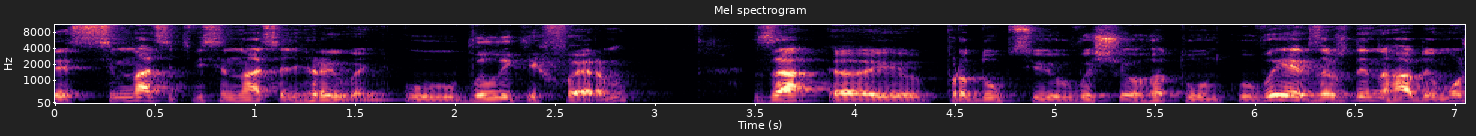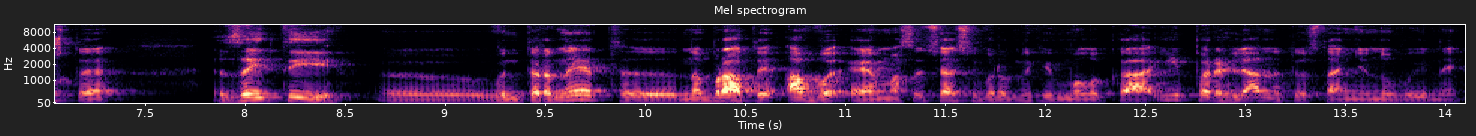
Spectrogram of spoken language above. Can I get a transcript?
десь 17-18 гривень у великих ферм за е, продукцію вищого гатунку. Ви, як завжди, нагадую, можете зайти е, в інтернет, е, набрати АВМ Асоціацію виробників молока і переглянути останні новини.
